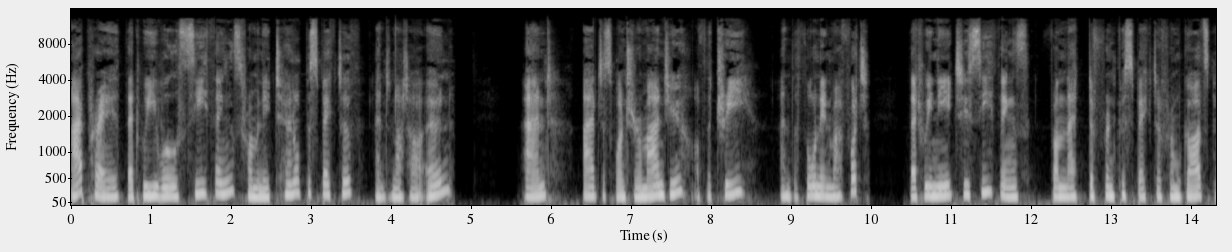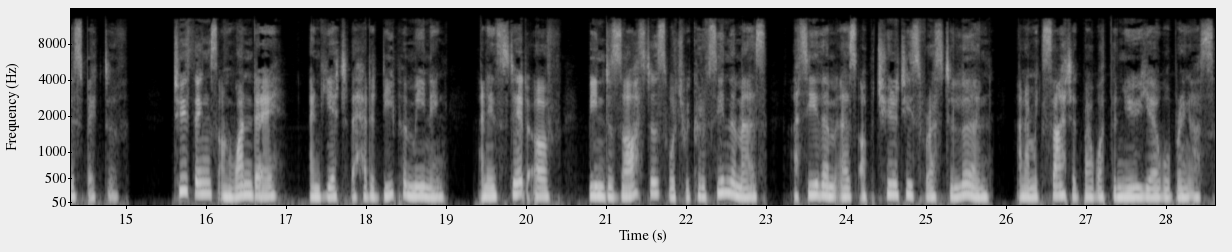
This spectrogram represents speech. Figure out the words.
I pray that we will see things from an eternal perspective and not our own. And I just want to remind you of the tree and the thorn in my foot, that we need to see things from that different perspective, from God's perspective. Two things on one day, and yet they had a deeper meaning. And instead of being disasters, which we could have seen them as, I see them as opportunities for us to learn and I'm excited by what the new year will bring us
